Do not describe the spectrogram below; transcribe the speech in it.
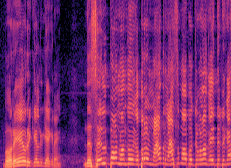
இப்போ ஒரே ஒரு கேள்வி கேட்குறேன் இந்த செல்ஃபோன் வந்ததுக்கப்புறம் நாடு நாசமாக போச்சவங்களாம் கைத்தட்டுங்க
